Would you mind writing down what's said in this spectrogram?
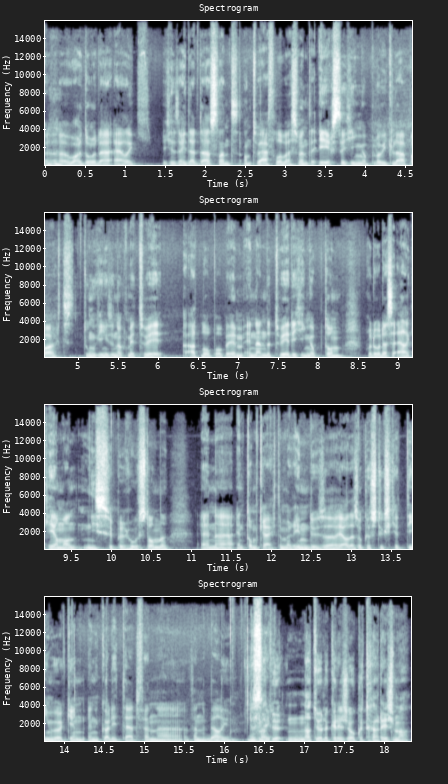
Uh, mm-hmm. Waardoor dat eigenlijk gezegd dat Duitsland aan het twijfelen was, want de eerste ging op Louis Kluipaert. Toen gingen ze nog met twee uitlopen op hem. En dan de tweede ging op Tom, waardoor dat ze eigenlijk helemaal niet super goed stonden. En, uh, en Tom krijgt hem erin. Dus uh, ja, dat is ook een stukje teamwork en, en kwaliteit van, uh, van de Belgen. Natu natuurlijk, er is ook het charisma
